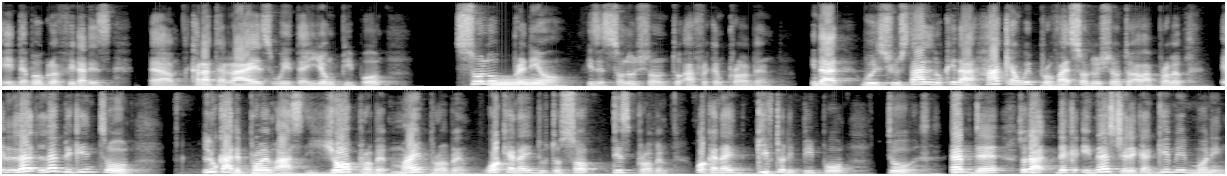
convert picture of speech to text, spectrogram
a demography that is uh, characterized with the young people, solopreneur mm. is a solution to African problem that we should start looking at how can we provide solution to our problem. Let, let begin to look at the problem as your problem, my problem. What can I do to solve this problem? What can I give to the people to help them so that they can, in next year they can give me money?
